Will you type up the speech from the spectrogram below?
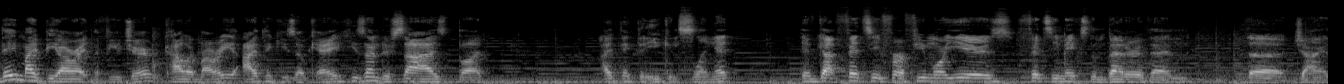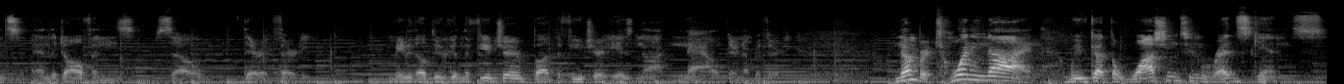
they might be all right in the future. Kyler Murray, I think he's okay. He's undersized, but I think that he can sling it. They've got Fitzy for a few more years. Fitzy makes them better than the Giants and the Dolphins, so they're at 30. Maybe they'll do good in the future, but the future is not now. They're number 30. Number 29, we've got the Washington Redskins.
